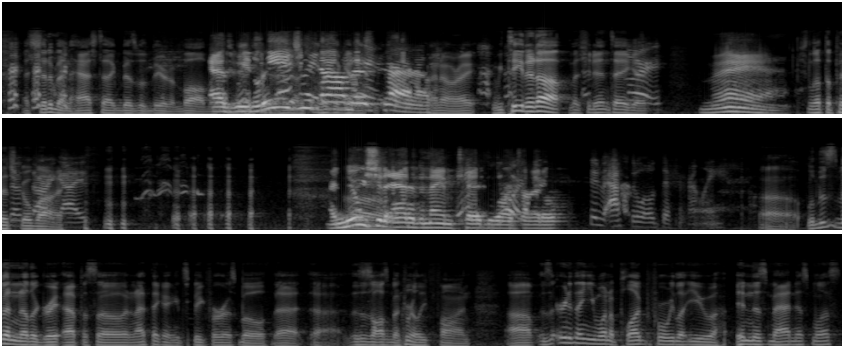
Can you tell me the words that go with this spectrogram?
I should have been hashtag biz with beard and ball. as we lead you down gonna- this path. I know, right? We teed it up, but she didn't take Of it. Man, She let the pitch So go sorry, by. guys. I knew we should have added the name Ted to our title. Should have asked it a little differently. Uh, well, this has been another great episode, and I think I can speak for us both that uh, this has also been really fun. Uh, is there anything you want to plug before we let you uh, in this madness, Melissa?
